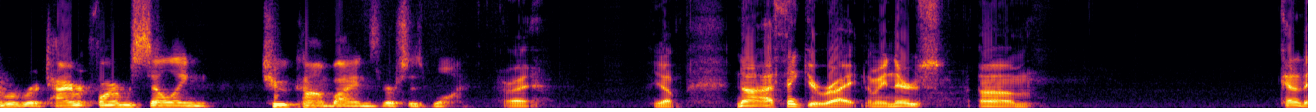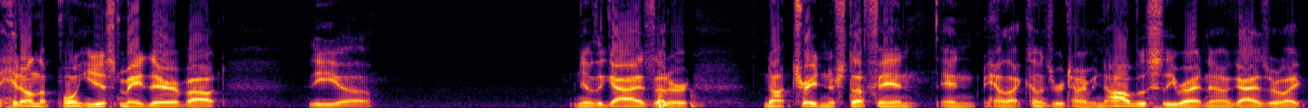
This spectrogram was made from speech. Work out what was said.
number of retirement farms selling two combines versus one. Right. Yep. No, I think you're right. I mean, there's um, kind of to hit on the point you just made there about the uh, you know the guys that are not trading their stuff in and how that comes to retirement. Now, obviously, right now, guys are like,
